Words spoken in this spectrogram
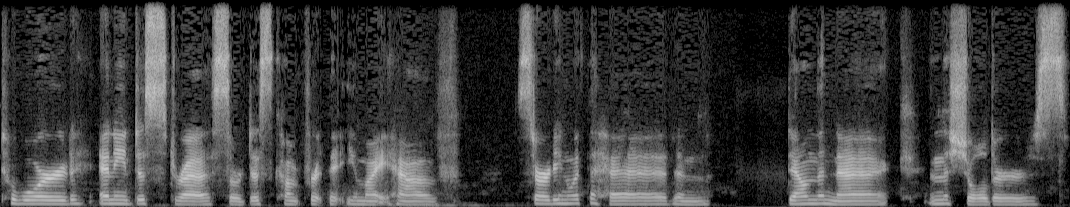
toward any distress or discomfort that you might have, starting with the head and down the neck and the shoulders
